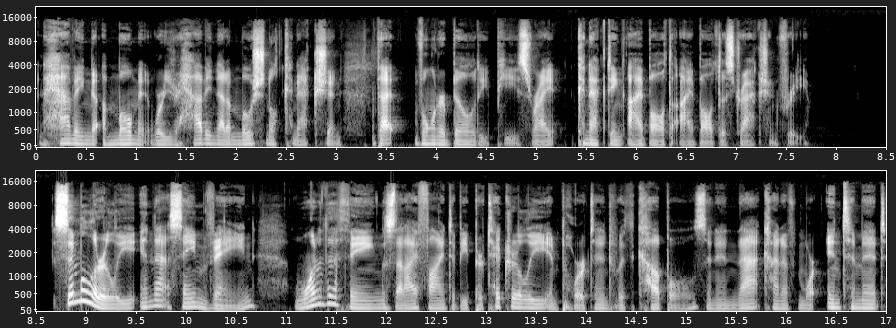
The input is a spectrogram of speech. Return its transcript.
and having a moment where you're having that emotional connection, that vulnerability piece, right? Connecting eyeball to eyeball, distraction free. Similarly, in that same vein, one of the things that I find to be particularly important with couples and in that kind of more intimate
